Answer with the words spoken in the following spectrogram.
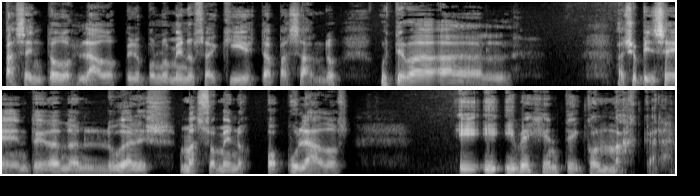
pasa en todos lados, pero por lo menos aquí está pasando. Usted va al, al shopping center, anda en lugares más o menos populados y ve gente con máscara.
